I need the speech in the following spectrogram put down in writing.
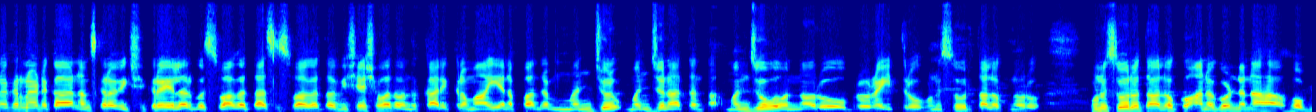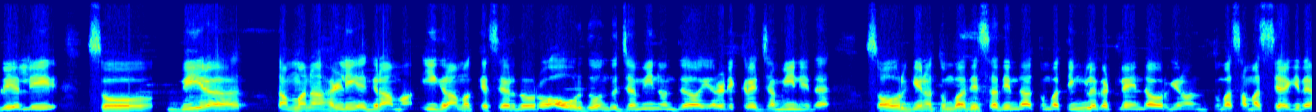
ನಮಸ್ಕಾರ ಕರ್ನಾಟಕ, ನಮಸ್ಕಾರ ವೀಕ್ಷಕರೇ, ಎಲ್ಲರಿಗೂ ಸ್ವಾಗತ, ಸುಸ್ವಾಗತ. ವಿಶೇಷವಾದ ಒಂದು ಕಾರ್ಯಕ್ರಮ ಏನಪ್ಪಾ ಅಂದ್ರೆ ಮಂಜು, ಮಂಜುನಾಥ್ ಅಂತ. ಮಂಜು ಅನ್ನೋರು ಒಬ್ರು ರೈತರು, ಹುಣಸೂರು ತಾಲೂಕ್ನವರು. ಹುಣಸೂರು ತಾಲೂಕು ಅನಗೊಂಡನ ಹೋಬಳಿಯಲ್ಲಿ ಸೊ ವೀರ ತಮ್ಮನಹಳ್ಳಿ ಗ್ರಾಮ. ಈ ಗ್ರಾಮಕ್ಕೆ ಸೇರಿದವರು. ಅವ್ರದ್ದು ಒಂದು ಜಮೀನ್ ಒಂದು ಎರಡು ಎಕರೆ ಜಮೀನ್ ಇದೆ. ಸೊ ಅವ್ರಿಗೇನೋ ತುಂಬಾ ದಿವಸದಿಂದ, ತುಂಬಾ ತಿಂಗ್ಳುಗಟ್ಲೆಯಿಂದ ಅವ್ರಿಗೇನೋ ಒಂದು ತುಂಬಾ ಸಮಸ್ಯೆ ಆಗಿದೆ.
